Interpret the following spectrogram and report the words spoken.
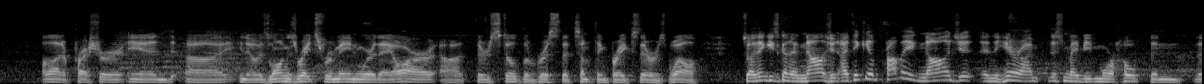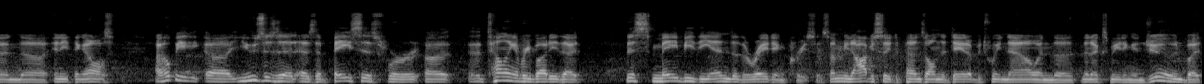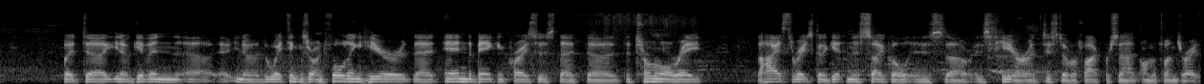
a lot of pressure. And, uh, you know, as long as rates remain where they are, uh, there's still the risk that something breaks there as well. So I think he's going to acknowledge it. I think he'll probably acknowledge it. And here, I'm, this may be more hope than, than uh, anything else. I hope he uh, uses it as a basis for uh, telling everybody that this may be the end of the rate increases. I mean, obviously, it depends on the data between now and the, the next meeting in June, but but uh, you know, given uh, you know the way things are unfolding here, that and the banking crisis, that uh, the terminal rate, the highest the rate is going to get in this cycle is uh, is here at just over five percent on the funds rate.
